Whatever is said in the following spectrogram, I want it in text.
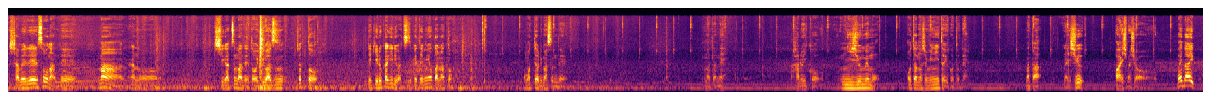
喋れそうなんでまああの4月までと言わずちょっとできる限りは続けてみようかなと思っておりますんでまたね春以降2巡目もお楽しみにということでまた来週お会いしましょう。バイバイ。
